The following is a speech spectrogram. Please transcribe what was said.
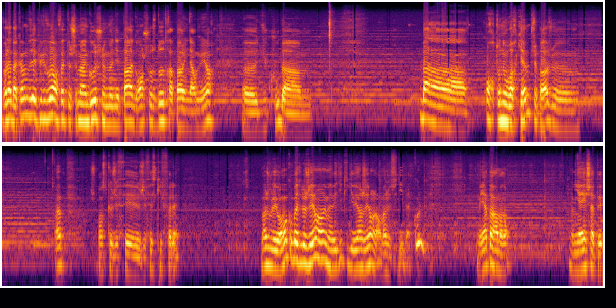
Voilà, bah comme vous avez pu le voir, en fait, le chemin à gauche ne menait pas à grand chose d'autre à part une armure. Euh, du coup, bah... Bah... On retourne au Warcamp, je sais pas, je... Hop, je pense que j'ai fait, ce qu'il fallait. Moi, je voulais vraiment combattre le géant, hein. il m'avait dit qu'il y avait un géant, alors moi, je me suis dit, bah cool. Mais apparemment, non. On y a échappé.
